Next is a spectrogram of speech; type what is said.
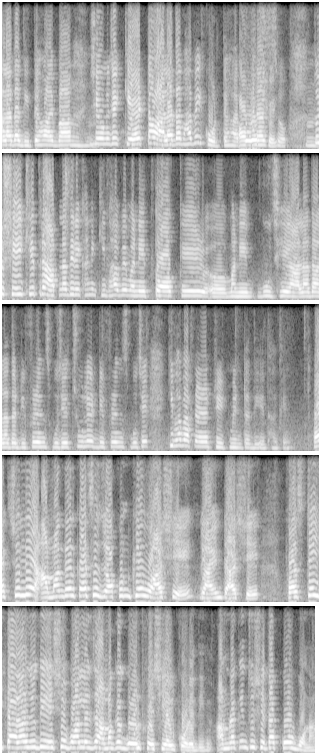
আলাদা দিতে হয় বা সেই অনুযায়ী কেয়ারটাও আলাদা ভাবেই করতে হয় তো সেই ক্ষেত্রে আপনাদের এখানে কীভাবে মানে ত্বকের মানে বুঝে আলাদা আলাদা ডিফারেন্স বুঝে, চুলের ডিফারেন্স বুঝে, কীভাবে আপনারা ট্রিটমেন্টটা দিয়ে থাকেন? অ্যাকচুয়ালি আমাদের কাছে যখন কেউ আসে ক্লায়েন্ট আসে ফার্স্টেই তারা যদি এসে বলে যে, আমাকে গোল্ড ফেসিয়াল করে দিন। আমরা কিন্তু সেটা করব না।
